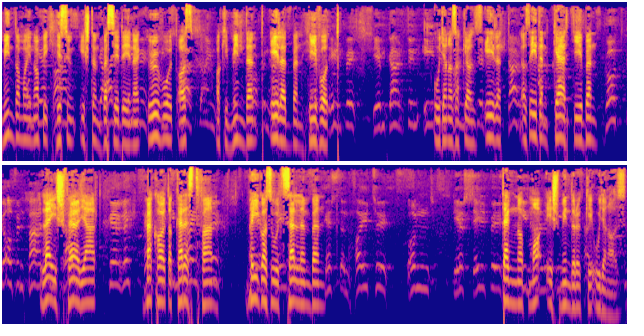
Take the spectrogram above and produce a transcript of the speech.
mind a mai napig hiszünk Isten beszédének. Ő volt az, aki mindent életben hívott. Ugyanaz, aki az, élet, az éden kertjében le is feljárt, meghalt a keresztfán, megigazult szellemben, tegnap, ma és mindörökké ugyanaz.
